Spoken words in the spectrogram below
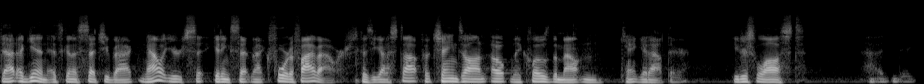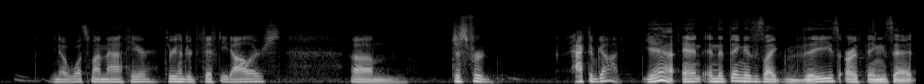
that again, it's going to set you back. Now you're getting set back four to five hours because you got to stop, put chains on. Oh, they closed the mountain, can't get out there. You just lost. You know what's my math here? Three hundred fifty dollars, um, just for act of God. Yeah, and and the thing is, is like these are things that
